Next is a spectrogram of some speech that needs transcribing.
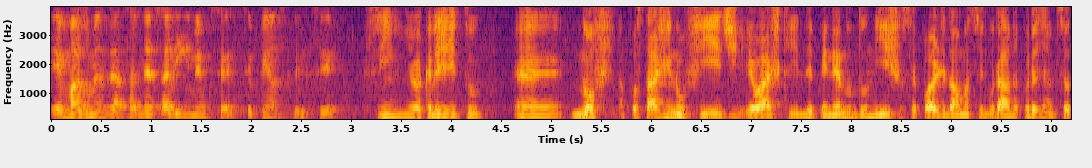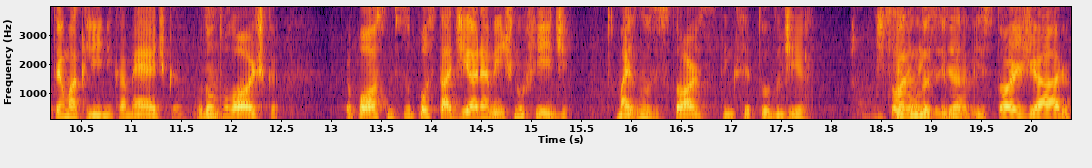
é mais ou menos nessa, nessa linha mesmo que você, que você pensa que tem que ser. Sim, eu acredito. é, no, a postagem no feed, eu acho que dependendo do nicho, você pode dar uma segurada. Por exemplo, se eu tenho uma clínica médica, odontológica, eu posso, não preciso postar diariamente no feed. Mas nos stories tem que ser todo dia. Tem segunda a segunda. Stories diário.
